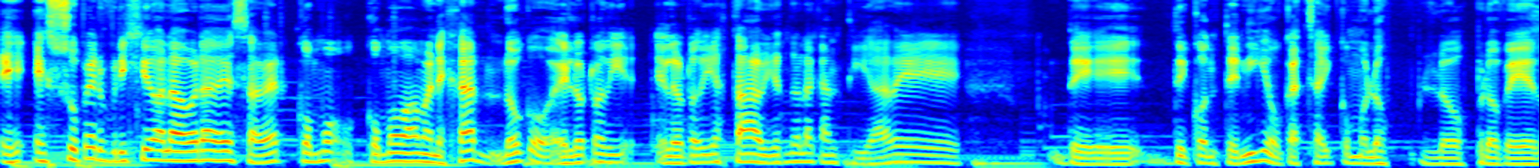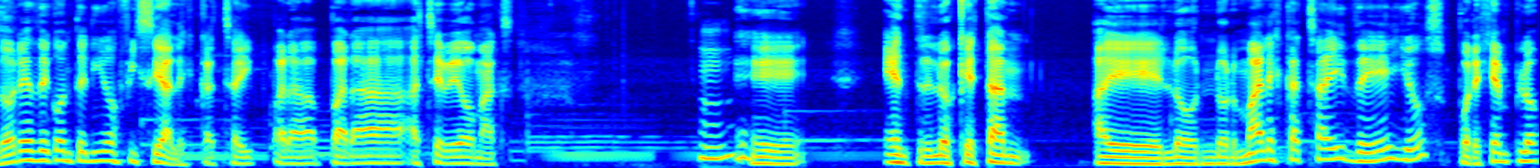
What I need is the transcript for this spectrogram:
es es súper brígido a la hora de saber cómo, cómo va a manejar. Loco, el otro día, el otro día estaba viendo la cantidad de, de, de contenido, ¿cachai? Como los, los proveedores de contenido oficiales, ¿cachai? Para, para HBO Max. ¿Mm? Eh, entre los que están eh, los normales, ¿cachai? De ellos, por ejemplo,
